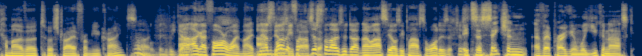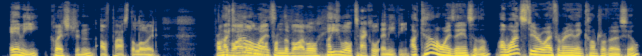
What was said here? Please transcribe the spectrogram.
come over to Australia from Ukraine. So Oh, there we go. Uh, okay, far away, mate. Now, the- for- just for those who don't know, ask the Aussie Pastor. What is it? Just It's a section of our program where you can ask any question of Pastor Lloyd. From the I Bible, not from the Bible, he will tackle anything. I can't always answer them. I won't steer away from anything controversial,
